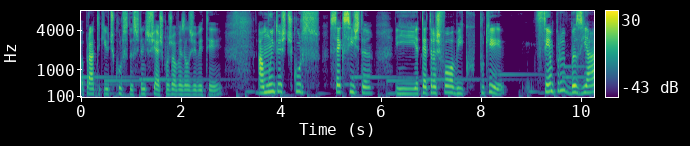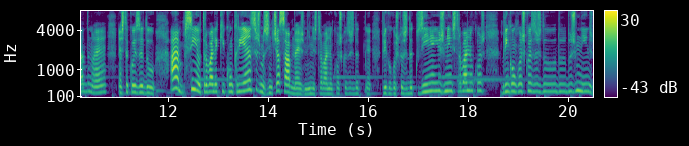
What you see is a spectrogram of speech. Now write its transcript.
a prática e o discurso de assistentes sociais com jovens LGBT, há muito este discurso sexista e até transfóbico. Porquê? Sempre baseado, não é? Nesta coisa do ah, sim, eu trabalho aqui com crianças, mas a gente já sabe, não é? As meninas trabalham com as coisas da, eh, brincam com as coisas da cozinha e os meninos trabalham com as, brincam com as coisas do, do, dos meninos.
